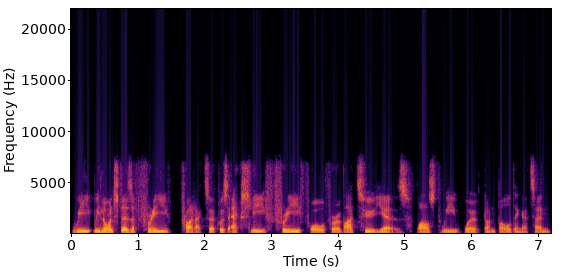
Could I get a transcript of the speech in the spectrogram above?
we we launched it as a free product. So it was actually free for for about two years whilst we worked on building it. And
